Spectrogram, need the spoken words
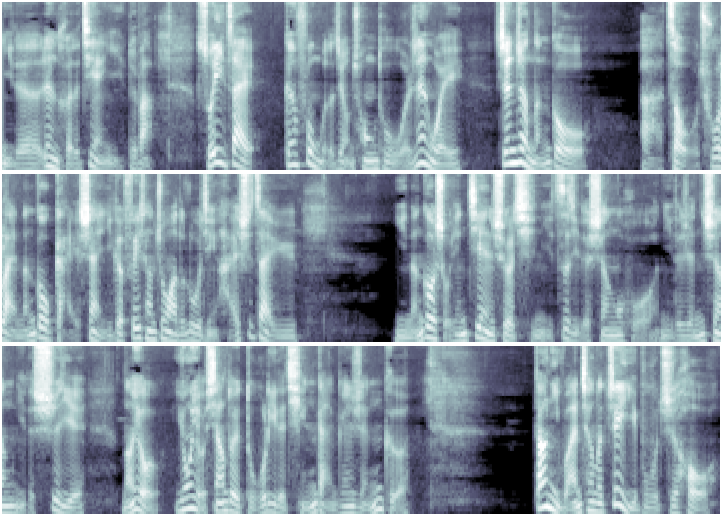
你的任何的建议，对吧？所以在跟父母的这种冲突，我认为真正能够啊走出来、能够改善一个非常重要的路径，还是在于你能够首先建设起你自己的生活、你的人生、你的事业，能有拥有相对独立的情感跟人格。当你完成了这一步之后，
